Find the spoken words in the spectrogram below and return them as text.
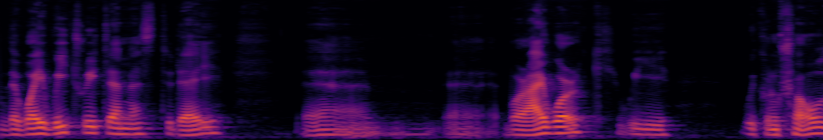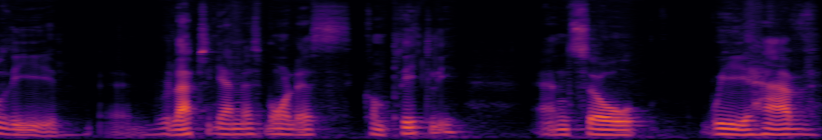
the way we treat MS today, um, uh, where I work, we, we control the uh, relapsing MS more or less completely. And so we have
